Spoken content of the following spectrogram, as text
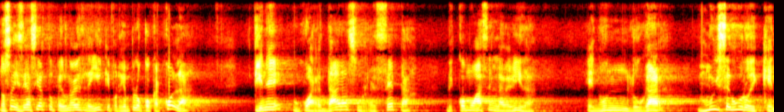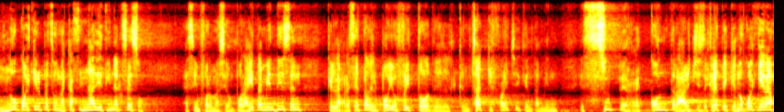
No sé si sea cierto, pero una vez leí que, por ejemplo, Coca-Cola tiene guardada su receta de cómo hacen la bebida en un lugar muy seguro y que no cualquier persona, casi nadie tiene acceso a esa información. Por ahí también dicen que la receta del pollo frito del Kentucky Fried Chicken también es súper recontra secreta y que no cualquiera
